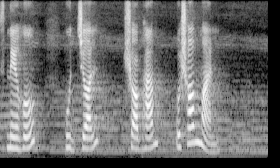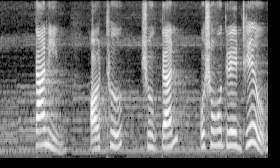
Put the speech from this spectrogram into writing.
স্নেহ, উজ্জ্বল, স্বভাব ও সম্মান। তানিম অর্থ সুখদান ও সমুদ্রের ঢেউ।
